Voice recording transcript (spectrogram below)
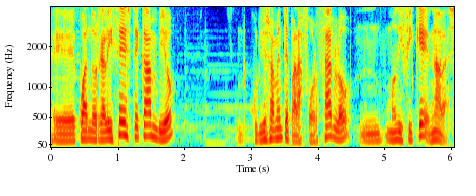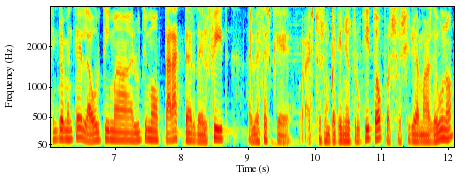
eh, cuando realicé este cambio, curiosamente para forzarlo, mm, modifiqué nada, simplemente la última, el último carácter del feed. Hay veces que esto es un pequeño truquito, por eso sirve a más de uno.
